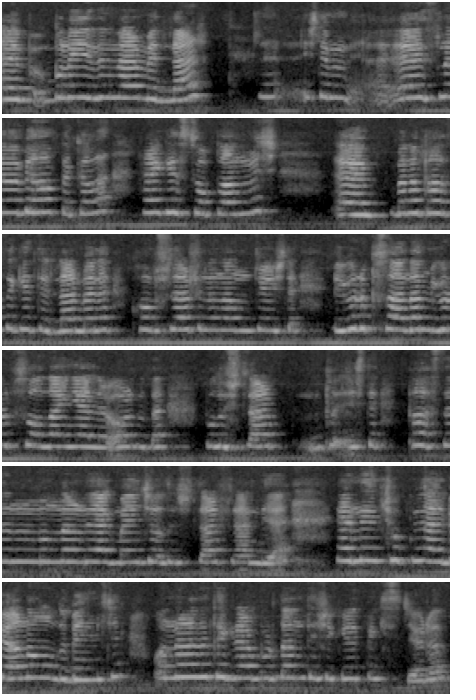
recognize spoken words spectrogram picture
e, bu- buna izin vermediler. İşte e, sınava bir hafta kala herkes toplanmış. E, bana pasta getirdiler. Böyle komşular falan anlatıyor işte. Bir grup sağdan bir grup soldan geldiler. Orada da buluştular. İşte pastanın mumlarını yakmaya çalıştılar falan diye. Yani çok güzel bir ana oldu benim için. Onlara da tekrar buradan teşekkür etmek istiyorum.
